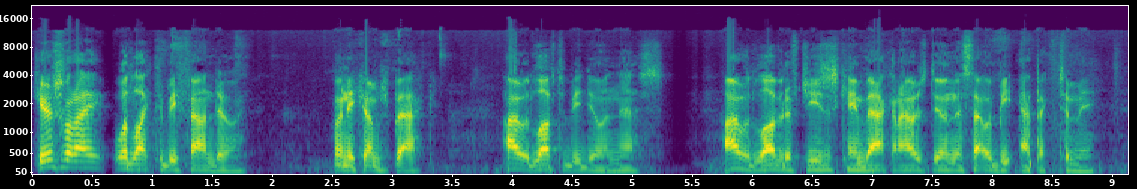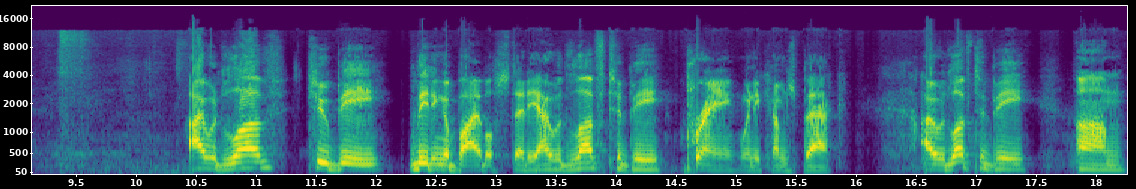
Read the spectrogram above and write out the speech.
Here's what I would like to be found doing when he comes back. I would love to be doing this. I would love it if Jesus came back and I was doing this. That would be epic to me. I would love to be leading a Bible study. I would love to be praying when he comes back. I would love to be um,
